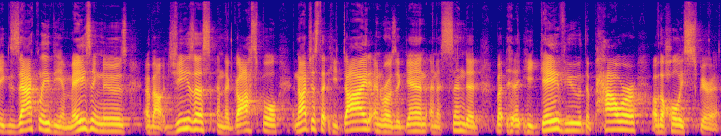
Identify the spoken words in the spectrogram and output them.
exactly the amazing news about Jesus and the gospel. Not just that he died and rose again and ascended, but he gave you the power of the Holy Spirit.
